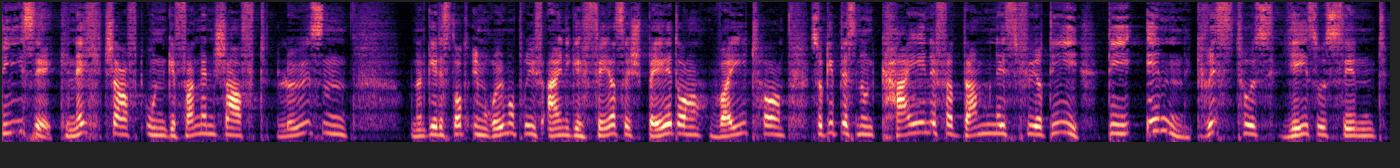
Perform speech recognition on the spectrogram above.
diese Knechtschaft und Gefangenschaft lösen. Und dann geht es dort im Römerbrief einige Verse später weiter. So gibt es nun keine Verdammnis für die, die in Christus Jesus sind.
